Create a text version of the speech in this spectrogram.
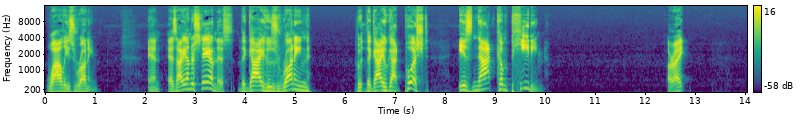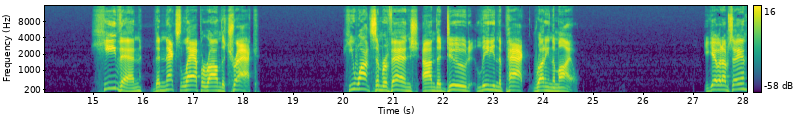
while he's running. And as I understand this, the guy who's running, who, the guy who got pushed, is not competing. All right? He then, the next lap around the track, he wants some revenge on the dude leading the pack running the mile. You get what I'm saying?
